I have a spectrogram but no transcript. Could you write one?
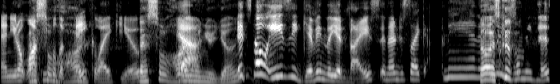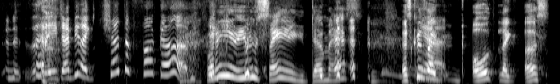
and you don't want That's so people to fake like you that's so hard Yeah. when you're young it's so easy giving the advice and i'm just like man No, it's because told me this when it's that age i'd be like shut the fuck up What are you even saying, you dumbass? That's because Yeah. like old, like us,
